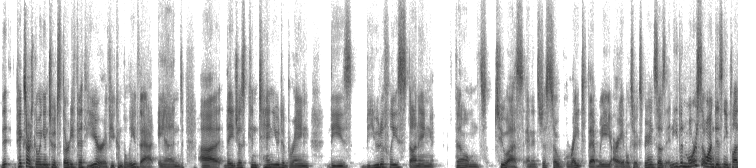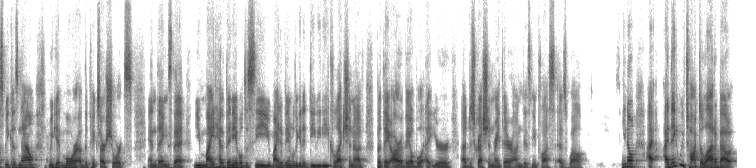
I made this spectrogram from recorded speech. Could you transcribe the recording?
the, Pixar's going into its 35th year, if you can believe that. And uh, they just continue to bring these beautifully stunning films to us and it's just so great that we are able to experience those and even more so on Disney Plus because now we get more of the Pixar shorts and things that you might have been able to see you might have been able to get a DVD collection of but they are available at your uh, discretion right there on Disney Plus as well. You know I I think we've talked a lot about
